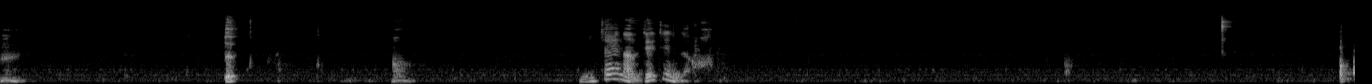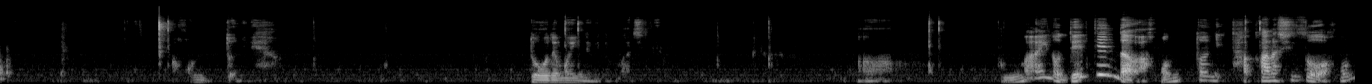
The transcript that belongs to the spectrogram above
うん。うん。似たようなの出てんだわ。本当にどうでもいいんだけど、マジで。ああ。うまいの出てんだわ、本当に。宝酒造は本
